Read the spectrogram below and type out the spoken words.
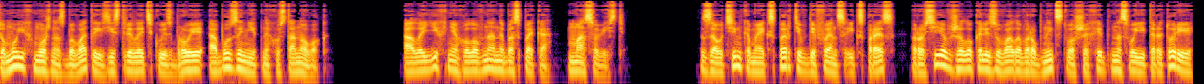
тому їх можна збивати зі стрілецької зброї або зенітних установок. Але їхня головна небезпека масовість. За оцінками експертів Defense Express, Росія вже локалізувала виробництво шахид на своїй території,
